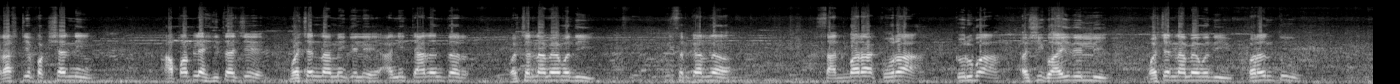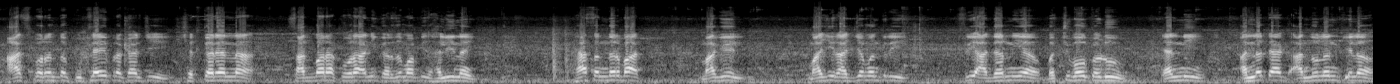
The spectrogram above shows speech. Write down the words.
राष्ट्रीय पक्षांनी आपापल्या हिताचे वचननामे केले आणि त्यानंतर वचननाम्यामध्ये सरकारनं सातबारा कोरा करुबा अशी ग्वाही दिली वचननाम्यामध्ये. परंतु आजपर्यंत कुठल्याही प्रकारची शेतकऱ्यांना सातबारा कोरा आणि कर्जमाफी झाली नाही. ह्या संदर्भात मागील माजी राज्यमंत्री श्री आदरणीय बच्चूभाऊ कडू यांनी अन्नत्याग आंदोलन केलं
